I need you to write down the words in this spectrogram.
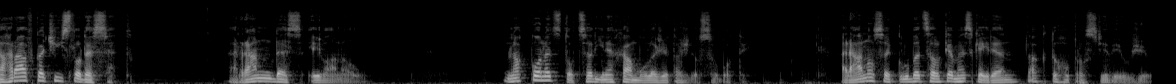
Nahrávka číslo 10. Rande s Ivanou. Nakonec to celý nechám uležet až do soboty. Ráno se klube celkem hezký den, tak toho prostě využiju.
